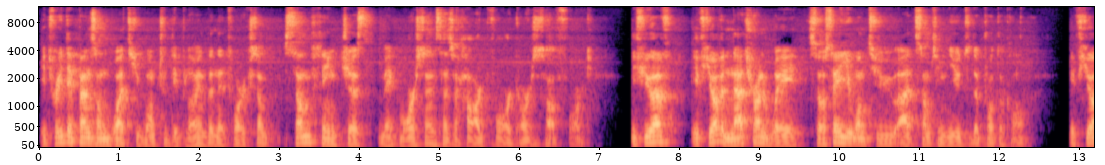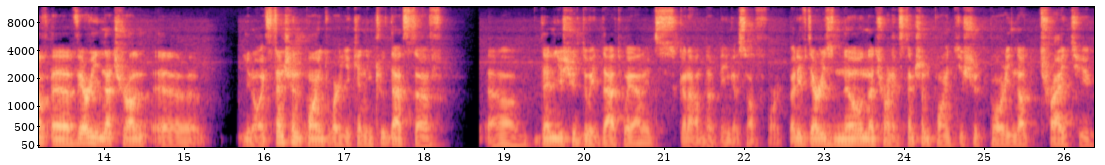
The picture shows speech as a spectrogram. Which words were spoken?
it really depends on what you want to deploy in the network. Some something just make more sense as a hard fork or soft fork. If you have if you have a natural way, so say you want to add something new to the protocol, if you have a very natural uh, you know extension point where you can include that stuff, uh, then you should do it that way, and it's gonna end up being a soft fork. But if there is no natural extension point, you should probably not try to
